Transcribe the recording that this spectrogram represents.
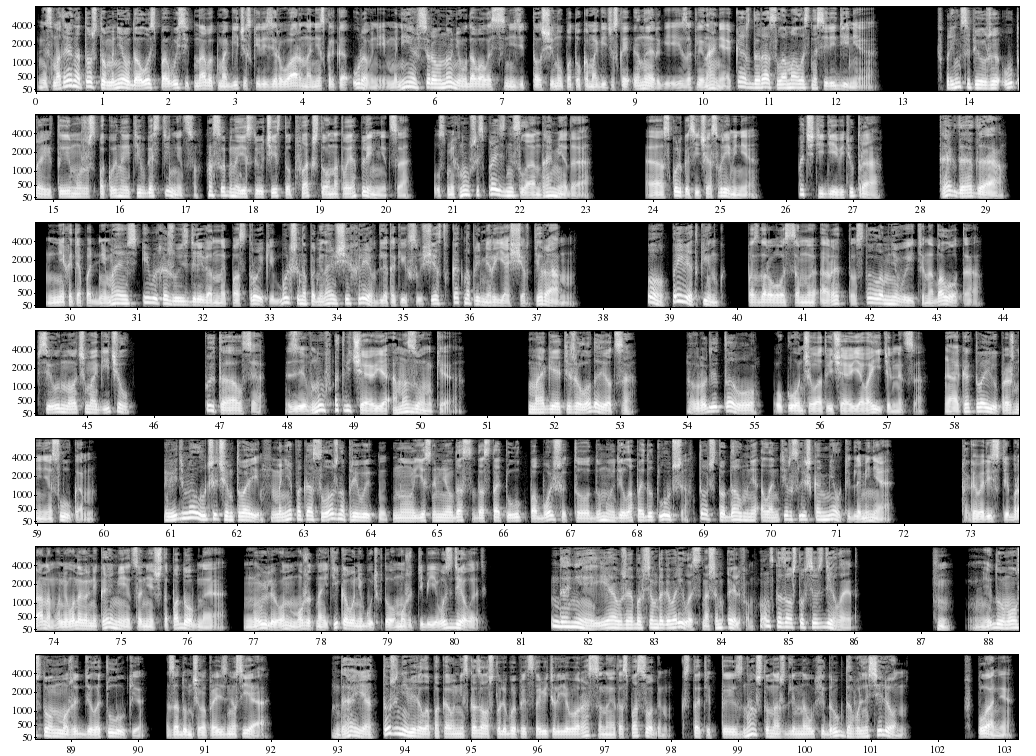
Несмотря на то, что мне удалось повысить навык магический резервуар на несколько уровней, мне все равно не удавалось снизить толщину потока магической энергии, и заклинание каждый раз ломалось на середине. В принципе, уже утро, и ты можешь спокойно идти в гостиницу, особенно если учесть тот факт, что она твоя пленница. Усмехнувшись, произнесла Андромеда. «А сколько сейчас времени?» «Почти девять утра». «Тогда да». Нехотя поднимаюсь и выхожу из деревянной постройки, больше напоминающей хлев для таких существ, как, например, ящер-тиран. «О, привет, Кинг!» – поздоровалась со мной Аретто, стоило мне выйти на болото. «Всю ночь магичил?» «Пытался». Зевнув, отвечаю я амазонке. «Магия тяжело дается?» «Вроде того», – уклончиво отвечаю я воительница. «А как твои упражнения с луком?» «Видимо, лучше, чем твои. Мне пока сложно привыкнуть, но если мне удастся достать лук побольше, то, думаю, дела пойдут лучше. Тот, что дал мне Алантир, слишком мелкий для меня». «Поговори с Тибраном, у него наверняка имеется нечто подобное. Ну или он может найти кого-нибудь, кто может тебе его сделать». «Да не, я уже обо всем договорилась с нашим эльфом. Он сказал, что все сделает». «Хм, не думал, что он может делать луки», – задумчиво произнес я. «Да, я тоже не верила, пока он не сказал, что любой представитель его расы на это способен. Кстати, ты знал, что наш длинноухий друг довольно силен?» «В плане?»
